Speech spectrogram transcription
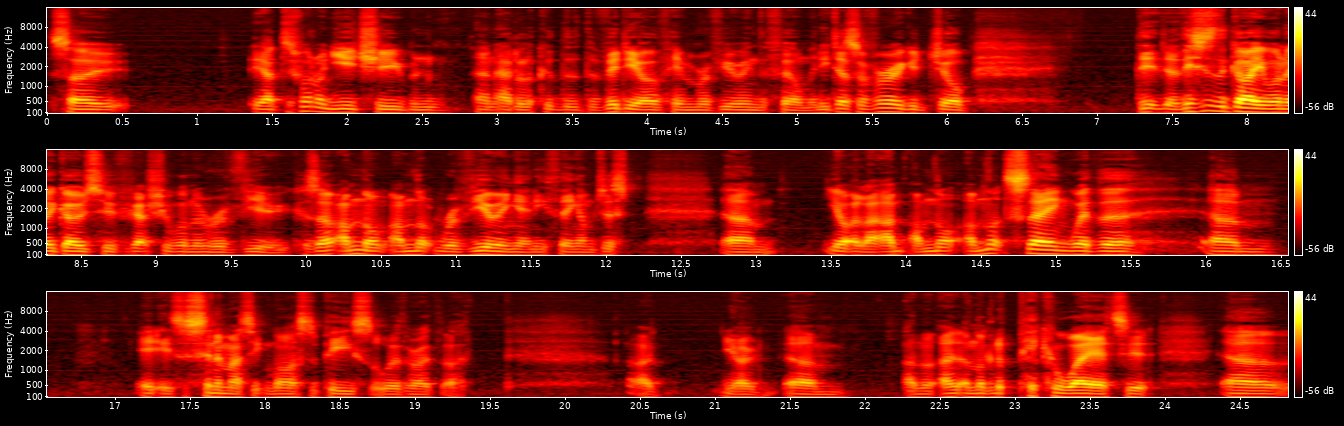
so yeah, I just went on YouTube and, and had a look at the, the video of him reviewing the film, and he does a very good job. This is the guy you want to go to if you actually want to review, because I'm not I'm not reviewing anything. I'm just um, you know like I'm, I'm not I'm not saying whether um, it's a cinematic masterpiece or whether I, I, I you know um, I'm, I'm not going to pick away at it. Uh,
